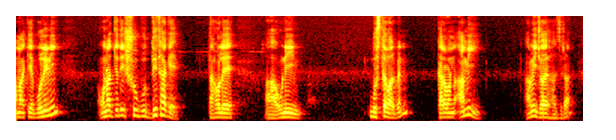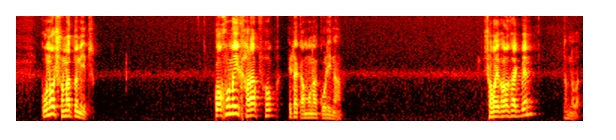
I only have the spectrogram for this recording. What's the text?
ওনাকে বলিনি। ওনার যদি সুবুদ্ধি থাকে, তাহলে উনি বুঝতে পারবেন। কারণ আমি আমি জয় হাজরা, কোনো সনাতনীর কখনোই খারাপ হোক, এটা কামনা করি না। সবাই ভালো থাকবেন, ধন্যবাদ।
